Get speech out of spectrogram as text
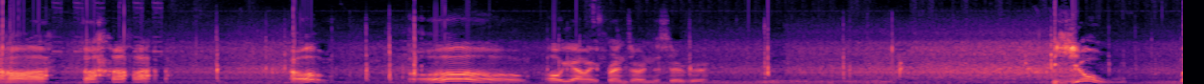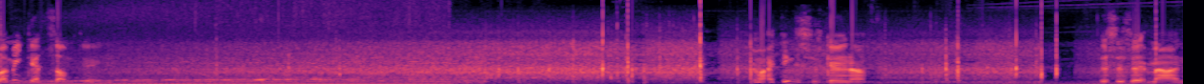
Ah, ha. Oh. Oh. Oh yeah, my friends are in the server. Yo, let me get something. I think this is good enough. This is it, man.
